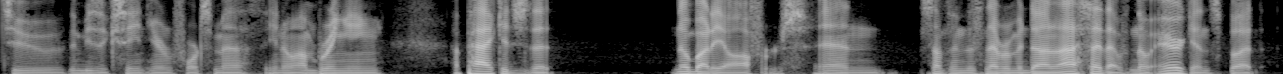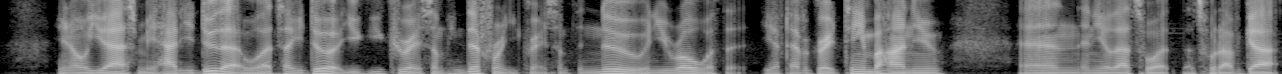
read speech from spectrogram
to the music scene here in fort smith. You know i'm bringing a package that nobody offers and something that's never been done. And i say that with no arrogance but you know you ask me how do you do that? Well that's how you do it. You, you create something different. You create something new and you roll with it. You have to have a great team behind you. And and you know that's what that's what i've got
